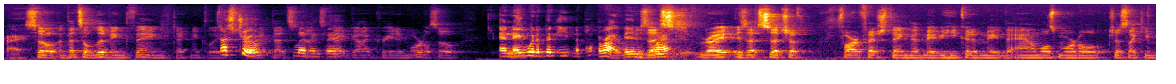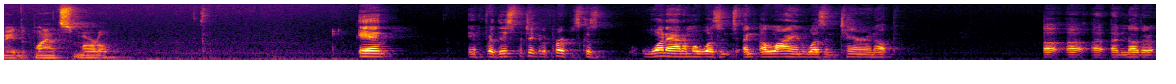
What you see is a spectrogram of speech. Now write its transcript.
Right. So and that's a living thing, technically. That's true. right? That's Living that's, thing. that God created mortal. So And they would have been eating the plant. Right. Is that right? Is that such a far fetched thing that maybe He could have made the animals mortal just like He made the plants mortal? And and for this particular purpose, because one animal wasn't a lion wasn't tearing up a, a, a, another,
